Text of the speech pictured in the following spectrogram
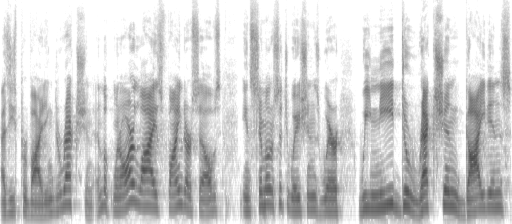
as he's providing direction. And look, when our lives find ourselves in similar situations where we need direction, guidance,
